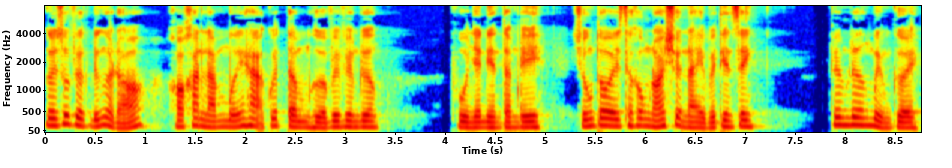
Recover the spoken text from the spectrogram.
người giúp việc đứng ở đó khó khăn lắm mới hạ quyết tâm hứa với Viêm Lương. "Phu nhân yên tâm đi, chúng tôi sẽ không nói chuyện này với tiên sinh." Viêm Lương mỉm cười,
